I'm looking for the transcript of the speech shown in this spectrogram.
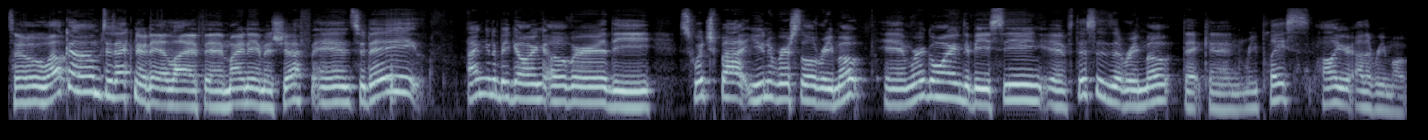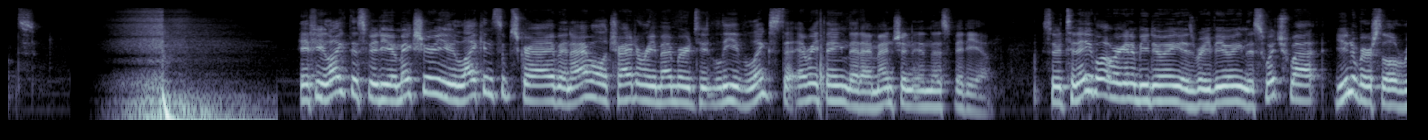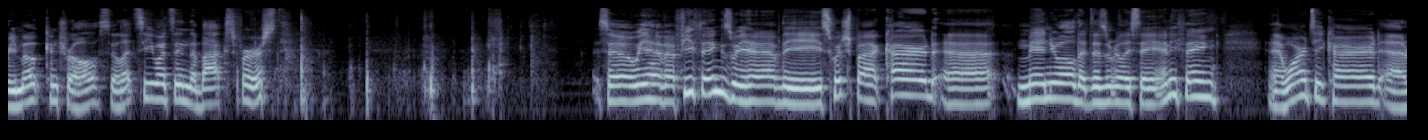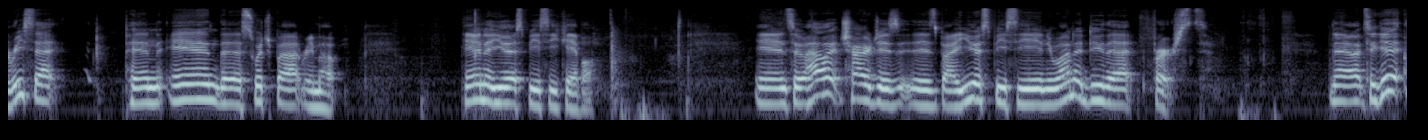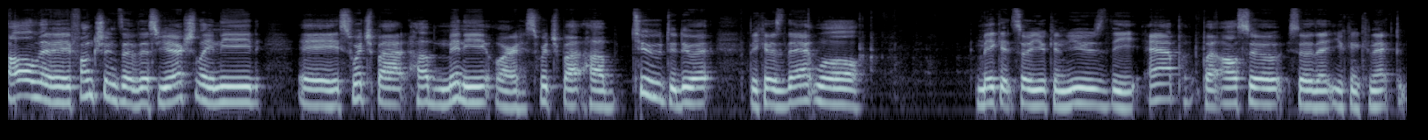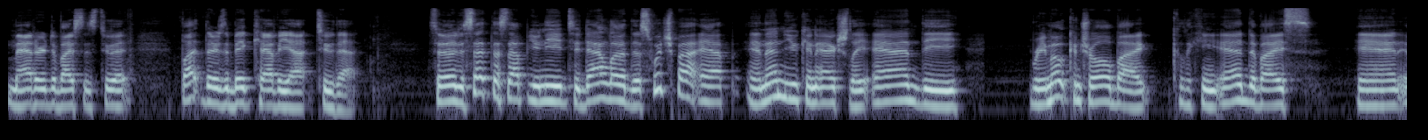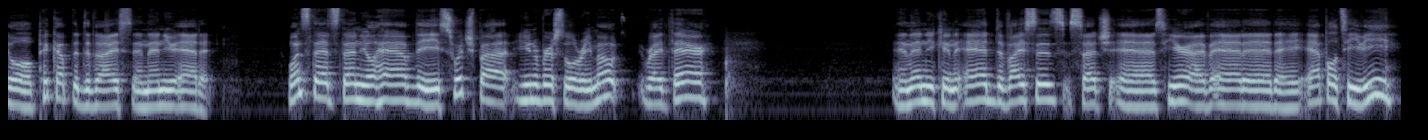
So welcome to Techno Dad Life and my name is Jeff and today I'm going to be going over the SwitchBot Universal Remote and we're going to be seeing if this is a remote that can replace all your other remotes. If you like this video, make sure you like and subscribe and I will try to remember to leave links to everything that I mentioned in this video. So today what we're going to be doing is reviewing the SwitchBot Universal Remote Control. So let's see what's in the box first. So we have a few things. We have the SwitchBot card, uh, manual that doesn't really say anything, a warranty card, a reset pin, and the SwitchBot remote and a USB-C cable. And so how it charges is by USB-C and you want to do that first. Now to get all the functions of this you actually need a SwitchBot Hub Mini or SwitchBot Hub 2 to do it because that will make it so you can use the app but also so that you can connect Matter devices to it. But there's a big caveat to that. So to set this up, you need to download the SwitchBot app, and then you can actually add the remote control by clicking Add Device, and it will pick up the device, and then you add it. Once that's done, you'll have the SwitchBot Universal Remote right there. And then you can add devices such as here I've added a Apple TV,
